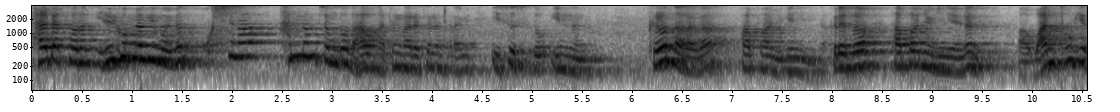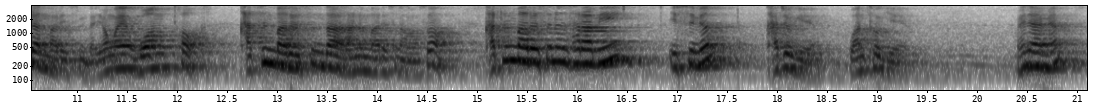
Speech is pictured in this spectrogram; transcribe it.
837명이 모이면 혹시나 한 명 정도 나와 같은 말을 쓰는 사람이 있을 수도 있는 그런 나라가 파푸아뉴기니입니다. 그래서 파푸아뉴기니에는 완톡이라는 말이 있습니다. 영어의 원톡 같은 말을 쓴다라는 말에서 나와서 같은 말을 쓰는 사람이 있으면 가족이에요. 완톡이에요. 왜냐하면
